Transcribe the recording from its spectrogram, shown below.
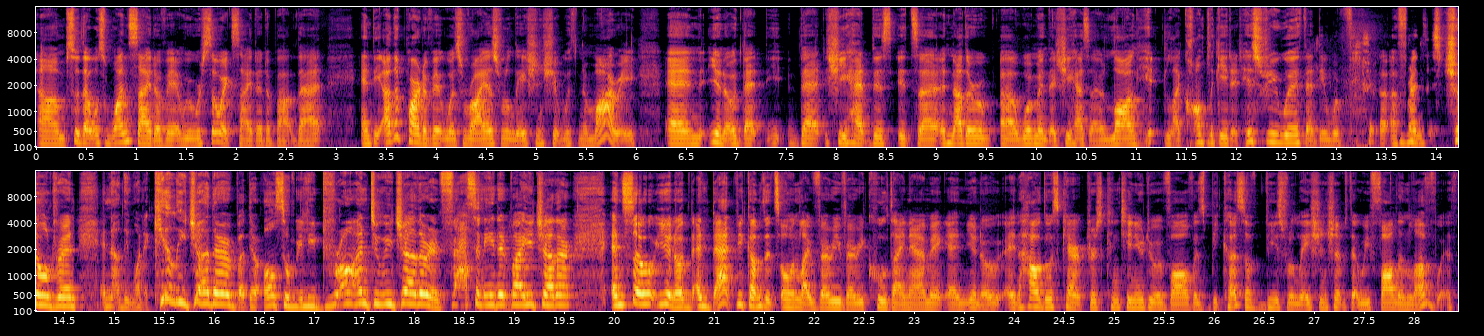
Um, so that was one side of it. And We were so excited about that and the other part of it was Raya's relationship with Namaari, and you know that that she had this. It's a, another uh, woman that she has a long, hit, like complicated history with. That they were uh, friends as children, and now they want to kill each other, but they're also really drawn to each other and fascinated by each other. And so you know, and that becomes its own like very very cool dynamic. And you know, and how those characters continue to evolve is because of these relationships that we fall in love with.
